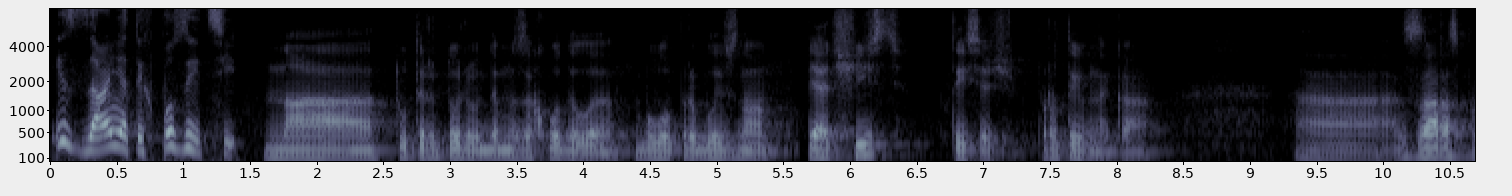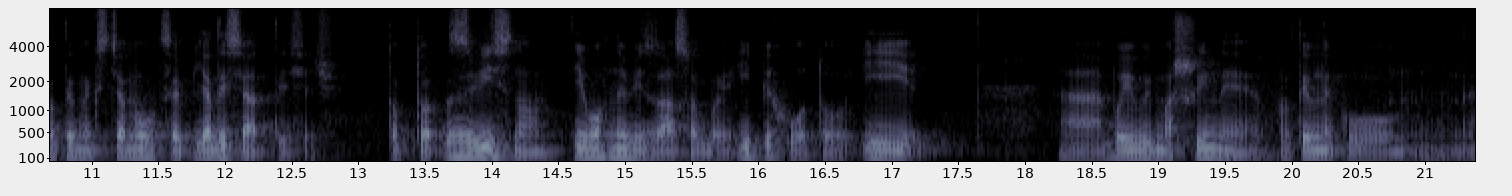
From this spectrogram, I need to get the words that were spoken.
із зайнятих позицій. На ту територію, де ми заходили, було приблизно 5-6 тисяч противника. Е, Зараз противник стягнув це 50 тисяч. Тобто, звісно, і вогневі засоби, і піхоту, і бойові машини противнику е,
